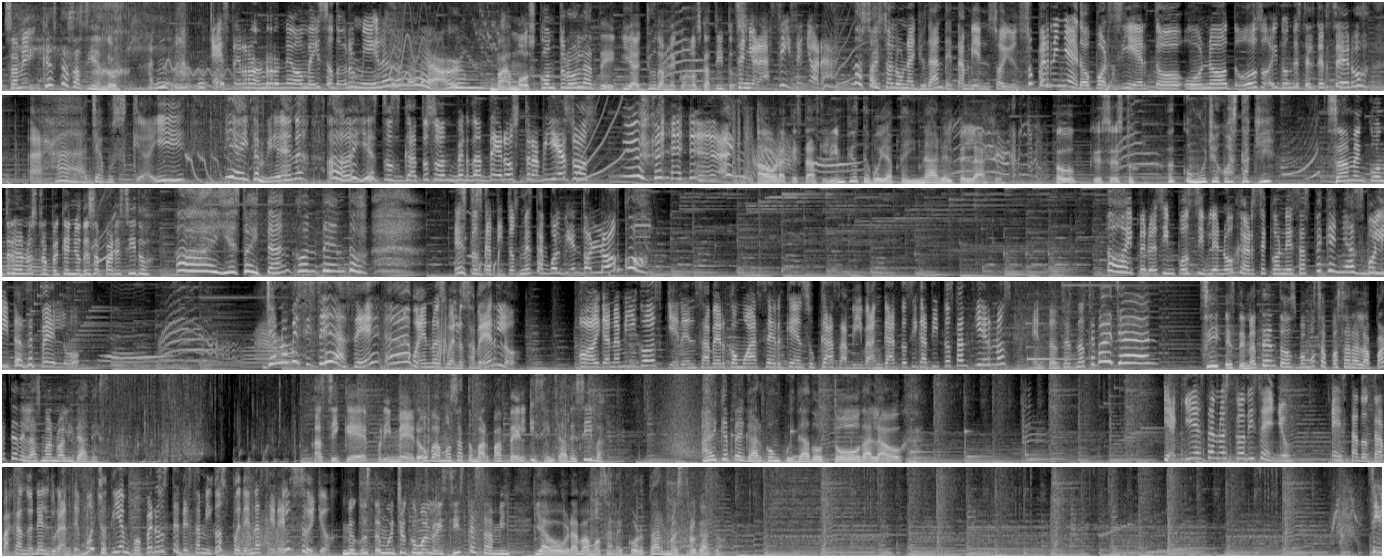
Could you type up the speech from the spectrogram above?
Sammy, ¿qué estás haciendo? Este ronroneo me hizo dormir. Vamos, contrólate y ayúdame con los gatitos. Señora, sí, señora. No soy solo un ayudante, también soy un super niñero, por cierto. Uno, dos, ay, ¿dónde está el tercero? Ajá, ya busqué ahí. Y ahí también. Ay, estos gatos son verdaderos traviesos. Ahora que estás limpio, te voy a peinar el pelaje. Oh, ¿qué es esto? ¿Cómo llegó hasta aquí? Sam, encontré a nuestro pequeño desaparecido. ¡Ay, estoy tan contento! Estos gatitos me están volviendo loco. Ay, pero es imposible enojarse con esas pequeñas bolitas de pelo. Ya no me ciseas, ¿eh? Ah, bueno, es bueno saberlo. Oigan, amigos, ¿quieren saber cómo hacer que en su casa vivan gatos y gatitos tan tiernos? Entonces no se vayan. Sí, estén atentos. Vamos a pasar a la parte de las manualidades. Así que, primero vamos a tomar papel y cinta adhesiva. Hay que pegar con cuidado toda la hoja. Y aquí está nuestro diseño. He estado trabajando en él durante mucho tiempo, pero ustedes, amigos, pueden hacer el suyo. Me gusta mucho cómo lo hiciste, Sammy. Y ahora vamos a recortar nuestro gato.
